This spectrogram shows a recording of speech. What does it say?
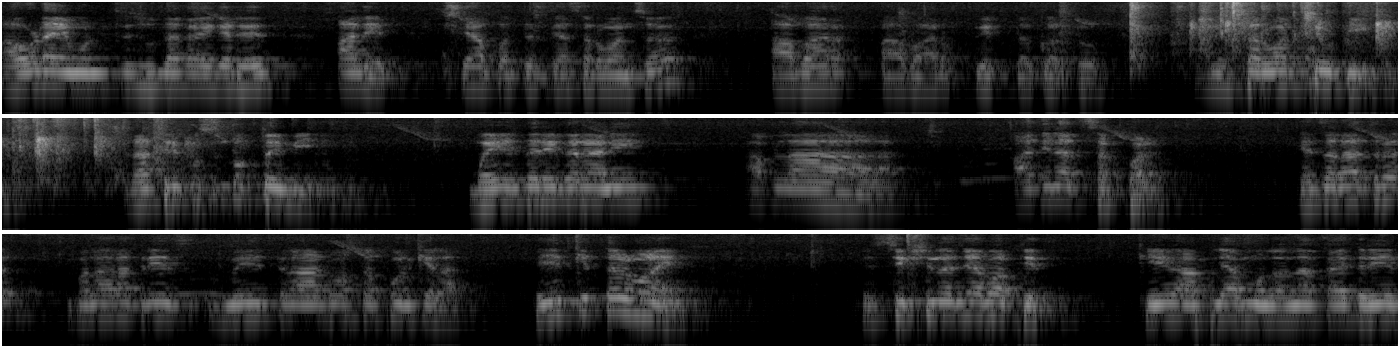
आवड आहे म्हणून ते सुद्धा काय करत आलेत. त्याबद्दल त्या सर्वांचं आभार आभार व्यक्त करतो. आणि सर्वात शेवटी रात्रीपासून बघतोय मी महेश दरेकर आणि आपला आदिनाथ सकपाळ याचा रात्र मला रात्री मी त्याला आठ वाजता फोन केला. हे इतकी तळमळ आहे. शिक्षणाच्या बाबतीत की आपल्या मुलांना काहीतरी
